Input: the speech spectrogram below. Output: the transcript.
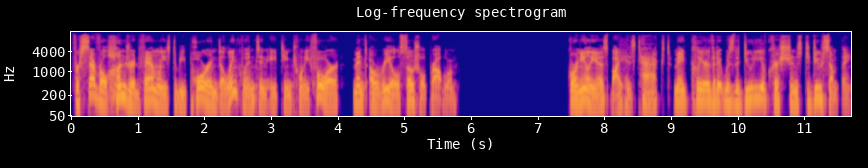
for several hundred families to be poor and delinquent in 1824 meant a real social problem. Cornelius, by his text, made clear that it was the duty of Christians to do something,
